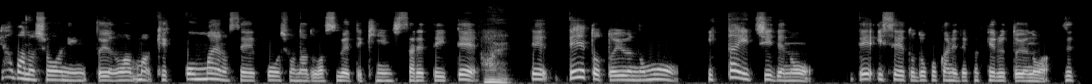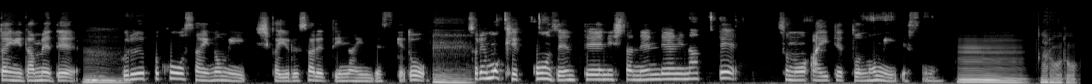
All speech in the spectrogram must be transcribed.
ヤバの商人というのは、まあ、結婚前の性交渉などは全て禁止されていて、はい。で、デートというのも、1対1での、で、異性とどこかに出かけるというのは絶対にダメで、うんグループ交際のみしか許されていないんですけど、ええそれも結婚を前提にした年齢になって、その相手とのみですね。うーん。なるほど。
